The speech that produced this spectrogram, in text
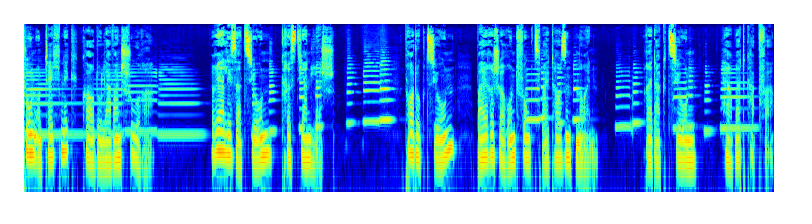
Ton und Technik Cordula Vanschura. Realisation Christian Lösch. Produktion Bayerischer Rundfunk 2009. Redaktion Herbert Kapfer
